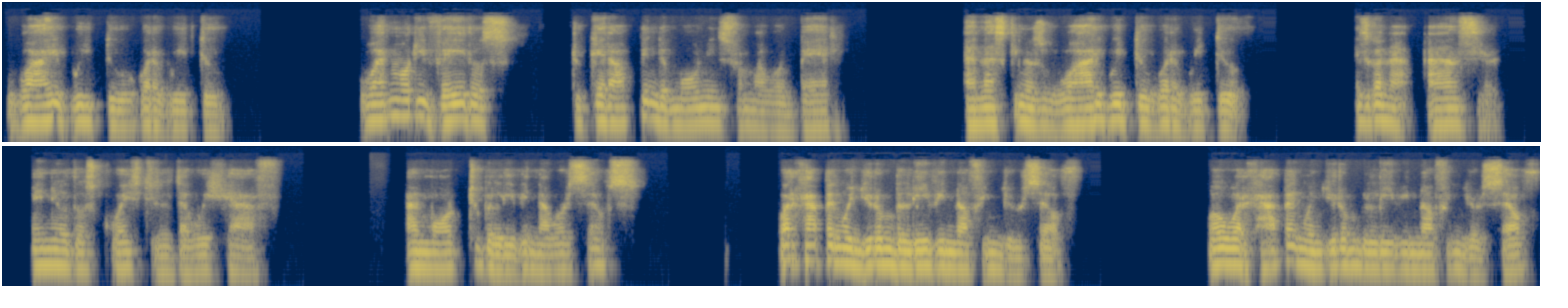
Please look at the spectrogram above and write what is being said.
why we do what we do what motivates us to get up in the mornings from our bed and asking us why we do what we do is going to answer many of those questions that we have and more to believe in ourselves. What happens when you don't believe enough in yourself? Well, what happens when you don't believe enough in yourself?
